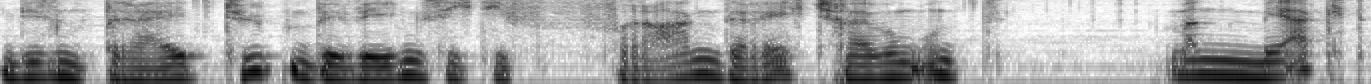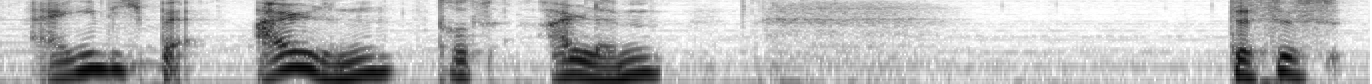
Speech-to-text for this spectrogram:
in diesen drei Typen bewegen sich die Fragen der Rechtschreibung und man merkt eigentlich bei allen, trotz allem, dass es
